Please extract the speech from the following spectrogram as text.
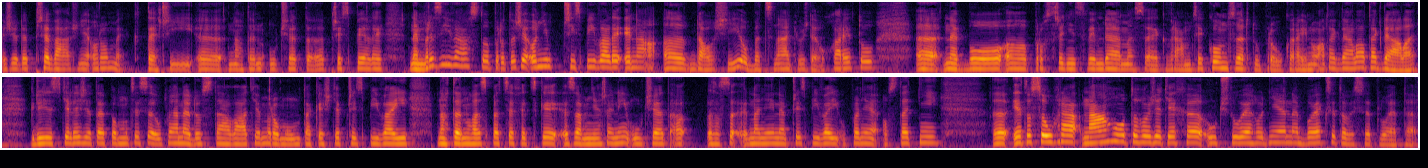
že jde převážně o Romy, kteří uh, na ten účet uh, přispěli. Nemrzí vás to, protože oni přispívali i na uh, další obecné, ať už jde o charitu, uh, nebo uh, prostřednictvím DMS v rámci koncertu pro Ukrajinu a tak dále a tak dále. Když zjistili, že té pomoci se úplně nedostává těm Romům, tak ještě přispívají na tenhle specificky zaměřený účet a zase na něj nepřispívají úplně ostatní. Eh, je to souhra náhod toho, že těch eh, účtů je hodně, nebo jak si to vysvětlujete?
